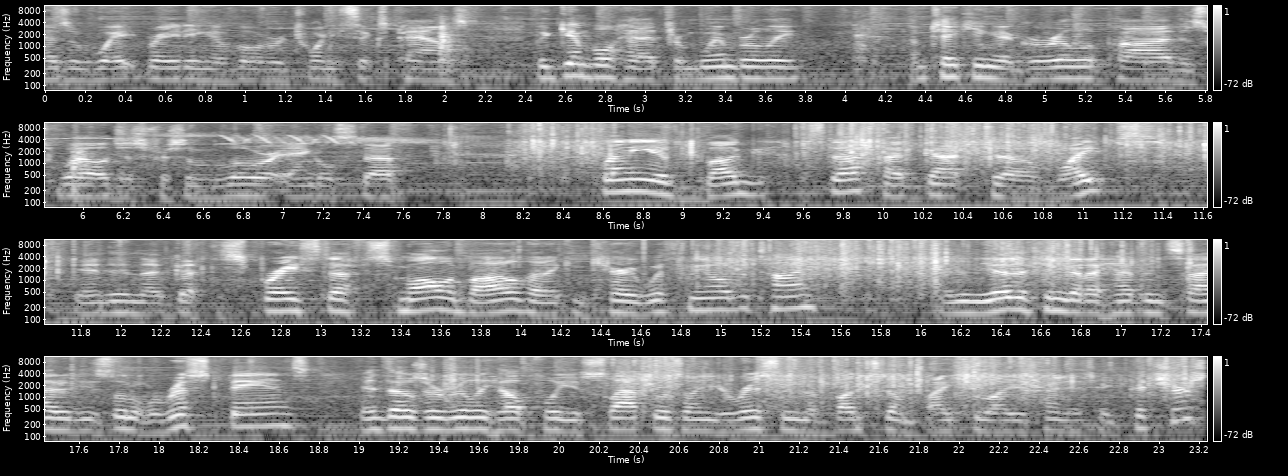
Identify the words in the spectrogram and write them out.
has a weight rating of over 26 pounds. The gimbal head from Wimberley. I'm taking a GorillaPod as well, just for some lower angle stuff plenty of bug stuff. I've got uh, wipes, and then I've got the spray stuff, smaller bottle that I can carry with me all the time. And then the other thing that I have inside are these little wristbands, and those are really helpful. You slap those on your wrist and the bugs don't bite you while you're trying to take pictures.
